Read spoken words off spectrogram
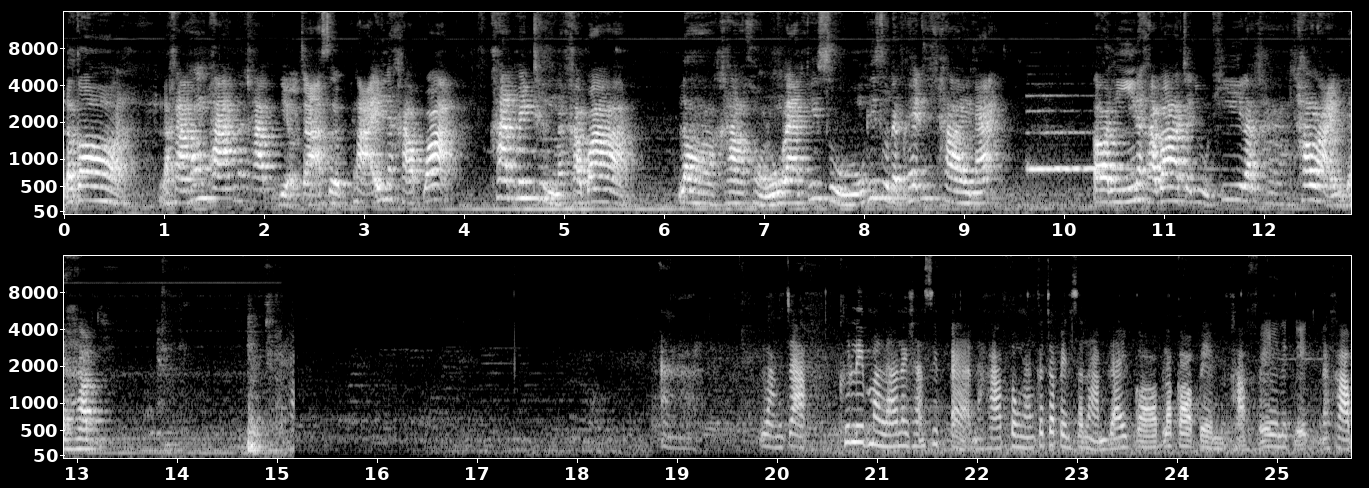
แล้วก็ราคาห้องพักนะครับ เดี๋ยวจะเซอร์ไพรส์นะครับว่าคาดไม่ถึงนะครับว่า ราคาของโรงแรมที่สูงที่สุดในประเทศไทยนะ ตอนนี้นะคะว่าจะอยู่ที่ราคาเท่าไหร่นะครับหลังจากขึ้นลิฟต์มาแล้วในชั้น 18 นะครับตรงนั้นก็จะเป็นสนามไดกอล์ฟแล้วก็เป็นคาเฟ่เล็กๆ นะครับ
